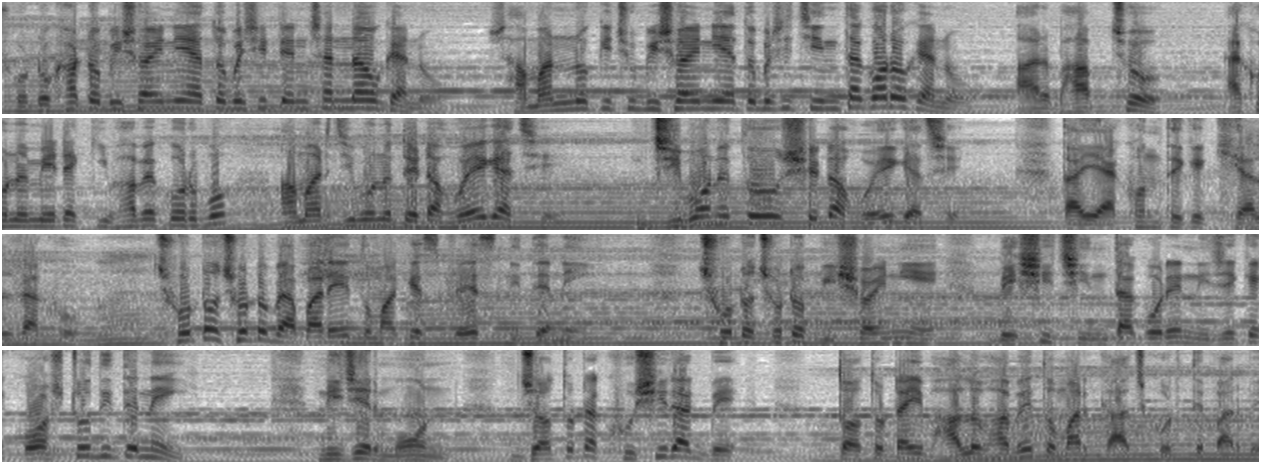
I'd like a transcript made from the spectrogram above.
ছোটখাটো বিষয় নিয়ে এত বেশি টেনশন নাও কেন? সামান্য কিছু বিষয় নিয়ে এত বেশি চিন্তা করো কেন? আর ভাবছ, এখন আমি এটা কীভাবে করব? আমার জীবনে তো এটা হয়ে গেছে। জীবনে তো সেটা হয়ে গেছে। তাই এখন থেকে খেয়াল রাখো, ছোট ছোট ব্যাপারে তোমাকে স্ট্রেস নিতে নেই। ছোট ছোট বিষয় নিয়ে বেশি চিন্তা করে নিজেকে কষ্ট দিতে নেই। নিজের মন যতটা খুশি রাখবে, ততটাই ভালোভাবে তোমার কাজ করতে পারবে।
